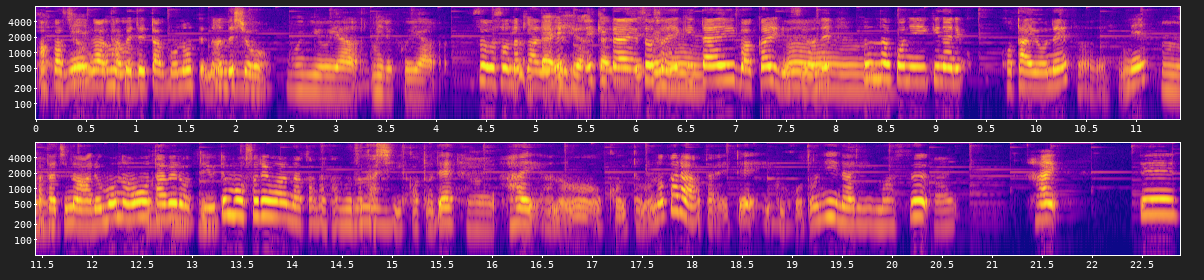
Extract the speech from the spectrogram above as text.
赤ちゃんが食べてたものって何でしょう？母乳やミルクや。うそう、そんな感じで、液体そうそう、うん液体ばっかりですよね。うんそんな子にいきなり個体をね、そうですね。うん形のあるものを食べろって言っても、それはなかなか難しいことで、はい。はい、あの、こういったものから与えていくことになります。はい。はい。で、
